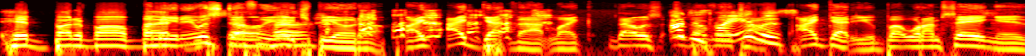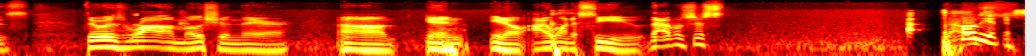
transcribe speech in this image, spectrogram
hit Butterball, but I mean, it was definitely her- HBO'd up. I, I get that. Like that was. I'm just like, it was- I get you, but what I'm saying is, there was raw emotion there, um, and you know, I want to see you. That was just Totally was-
